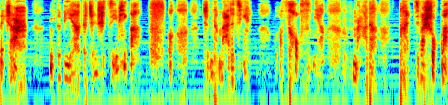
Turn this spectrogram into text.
美人儿，你的逼可真是极品啊！哦，真他妈的紧，我要操死你！啊妈的，太鸡巴爽了！”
